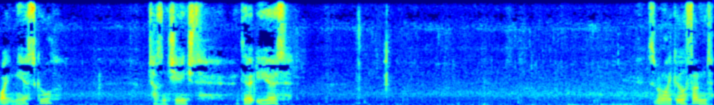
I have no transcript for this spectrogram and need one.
White Whitemere School which hasn't changed in 30 years. This is where my girlfriend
